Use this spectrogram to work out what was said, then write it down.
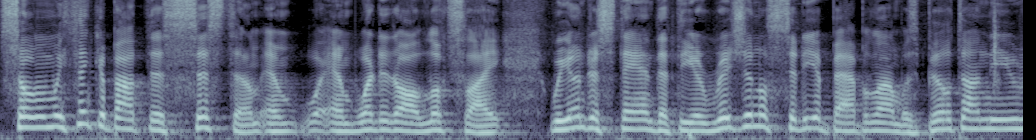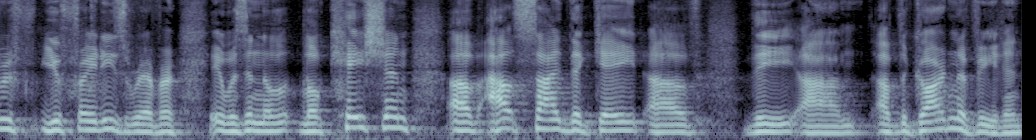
So, when we think about this system and, and what it all looks like, we understand that the original city of Babylon was built on the Euphrates River. It was in the location of outside the gate of the, um, of the Garden of Eden.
